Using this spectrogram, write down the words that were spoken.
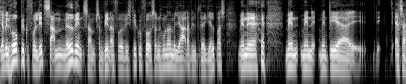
Jeg vil håbe, vi kunne få lidt samme medvind, som, som Vind har fået. Hvis vi kunne få sådan 100 milliarder, ville det da hjælpe os. Men, øh, men, men, men det er... Øh, altså,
